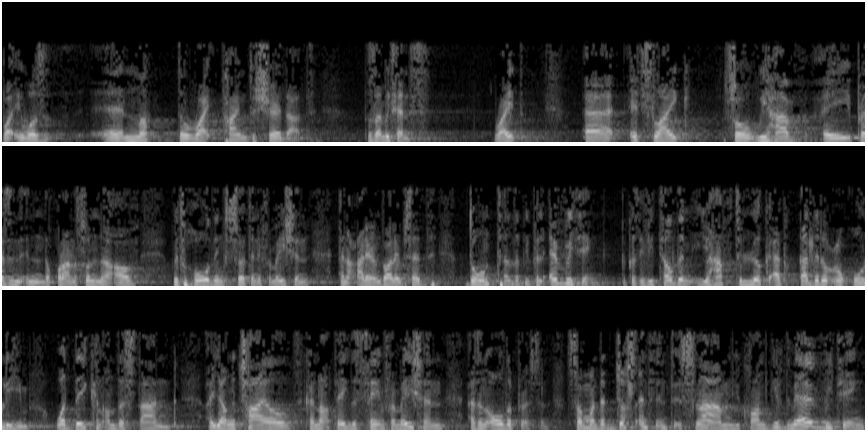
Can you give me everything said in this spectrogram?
but it was uh, not the right time to share that. Does that make sense? Right? Uh, it's like, so we have a present in the Quran and Sunnah of withholding certain information. And Ali ibn Talib said, don't tell the people everything. Because if you tell them, you have to look at qadr uqulihim, what they can understand. A young child cannot take the same information as an older person. Someone that just entered into Islam, you can't give them everything.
